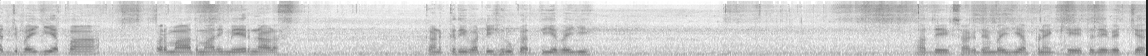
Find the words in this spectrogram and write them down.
ਅੱਜ ਬਾਈ ਜੀ ਆਪਾਂ ਪਰਮਾਤਮਾ ਦੀ ਮਿਹਰ ਨਾਲ ਕਣਕ ਦੀ ਵਾਢੀ ਸ਼ੁਰੂ ਕਰਤੀ ਹੈ ਬਾਈ ਜੀ। ਆ ਦੇਖ ਸਕਦੇ ਹੋ ਬਾਈ ਜੀ, ਆਪਣੇ ਖੇਤ ਦੇ ਵਿੱਚ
